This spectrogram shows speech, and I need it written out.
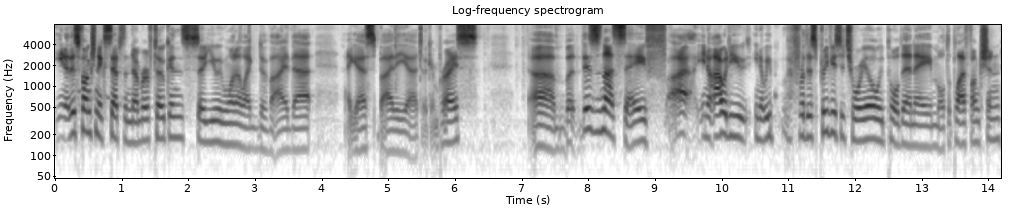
You know, this function accepts the number of tokens, so you would want to like divide that, I guess, by the uh, token price. Um, but this is not safe. I, you know, I would use, you know, we for this previous tutorial we pulled in a multiply function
